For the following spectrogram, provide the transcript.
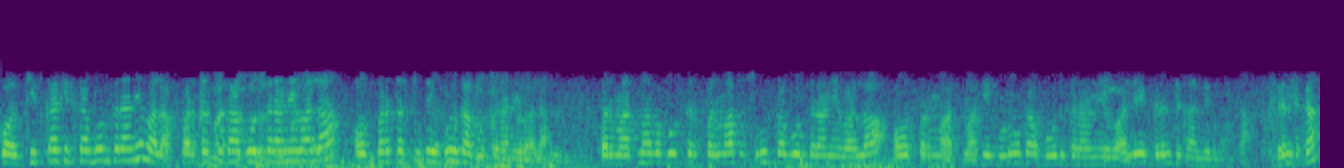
किसका किसका बोध कराने वाला? पर तत्व का बोध कराने वाला और पर तत्व के गुण का बोध कराने वाला। परमात्मा का बोध कर परमात्मा स्वरूप का बोध कराने वाला और परमात्मा के गुणों का बोध कराने वाले ग्रंथ का निर्माता। ग्रंथ का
